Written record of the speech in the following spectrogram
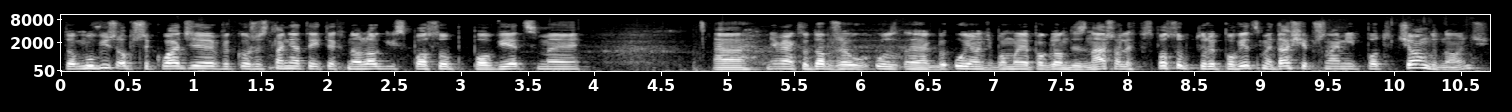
To mówisz o przykładzie wykorzystania tej technologii w sposób powiedzmy e, nie wiem jak to dobrze u, jakby ująć, bo moje poglądy znasz, ale w sposób, który powiedzmy da się przynajmniej podciągnąć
